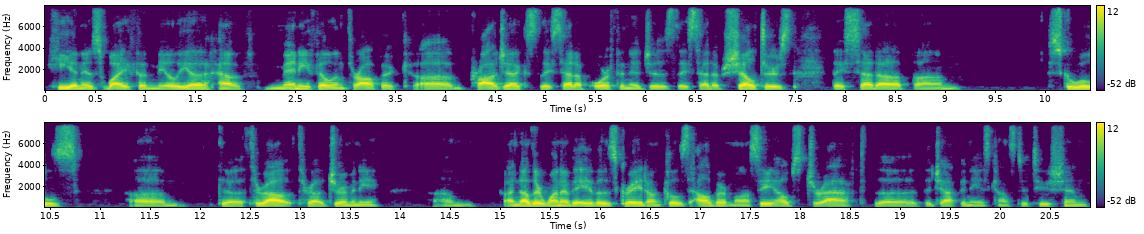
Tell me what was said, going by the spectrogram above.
He and his wife, Amelia, have many philanthropic um, projects. They set up orphanages, they set up shelters, they set up um, schools um, to, throughout, throughout Germany. Um, another one of Eva's great uncles, Albert Mosse, helps draft the, the Japanese constitution.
